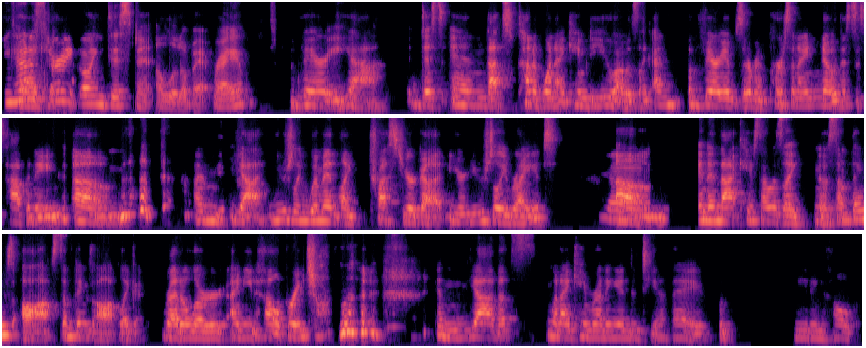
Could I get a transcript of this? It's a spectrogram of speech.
You kind of started going distant a little bit, right? Very, yeah. Dis- and that's kind of when I came to you. I was like, I'm a very observant person. I know this is happening. Um, I'm, yeah, usually women like trust your gut. You're usually right. Yeah. Um, and in that case, I was like, no, something's off. Something's off. Like, red alert. I need help, Rachel. and yeah, that's when I came running into TFA needing help.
